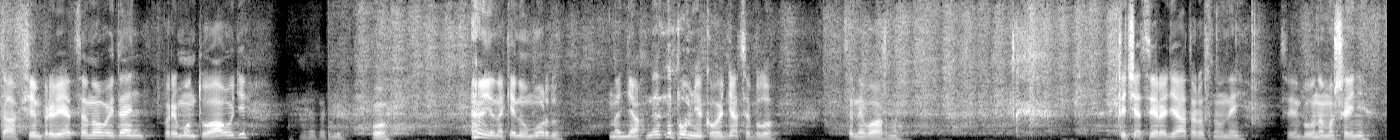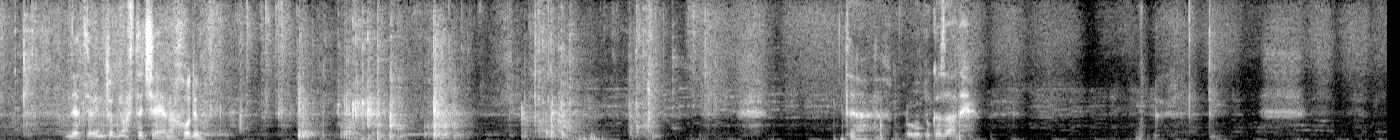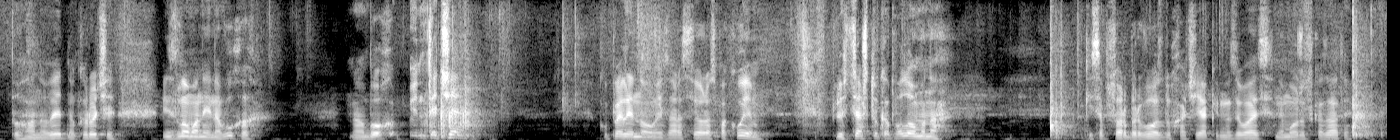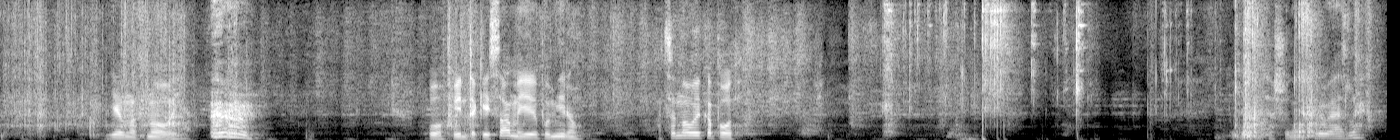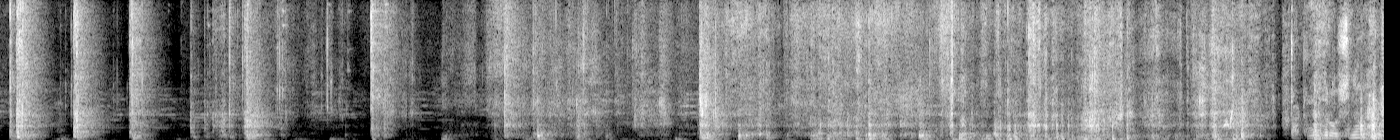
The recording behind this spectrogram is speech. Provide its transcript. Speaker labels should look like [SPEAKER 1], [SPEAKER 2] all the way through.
[SPEAKER 1] Так, всім привіт. Це новий день по ремонту так, О, я накинув морду на днях. Не, не пам'ятаю, якого дня це було. Це не важно. Тече цей радіатор основний. Це він був на машині. Де це він тут нас тече, я знаходив. Так, спробую показати. Погано видно. Коротше, він зломаний на вухах. На обох. Він тече. Купили новий. Зараз його розпакуємо. Плюс ця штука поломана. Якийсь абсорбер воздуха, чи як він називається, не можу сказати. Є в нас новий. О, він такий самий, я його поміряв. А це новий капот. Подивіться, що нам привезли. Так.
